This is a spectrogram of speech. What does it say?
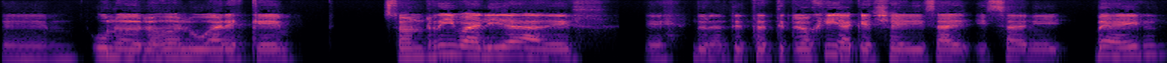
eh, uno de los dos lugares que son rivalidades eh, durante esta trilogía, que es Shady Side y Sunny Vale.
